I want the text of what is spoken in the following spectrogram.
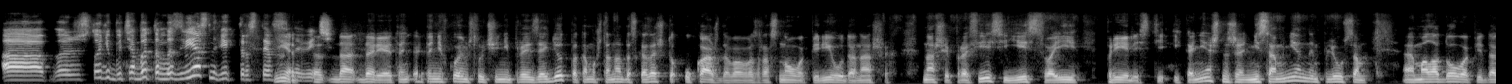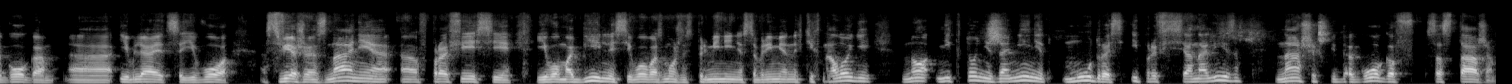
А, э, что-нибудь об этом известно, Виктор Стефанович? Нет, да, Дарья, это, это ни в коем случае не произойдет, потому что надо сказать, что у каждого возрастного периода наших, нашей профессии есть свои прелести прелести. И, конечно же, несомненным плюсом э, молодого педагога э, является его свежее знание э, в профессии, его мобильность, его возможность применения современных технологий, но никто не заменит мудрость и профессионализм наших педагогов со стажем.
